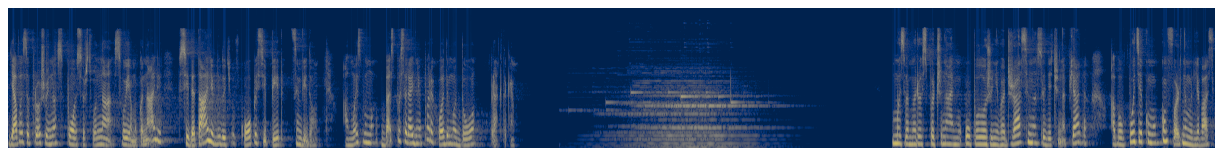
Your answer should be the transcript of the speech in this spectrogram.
я вас запрошую на спонсорство на своєму каналі. Всі деталі будуть в описі під цим відео. А ми з вами безпосередньо переходимо до практики. Ми з вами розпочинаємо у положенні ваджрасана, сидячи на п'ятах або в будь-якому комфортному для вас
